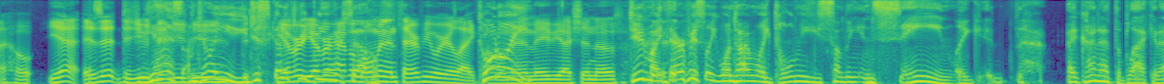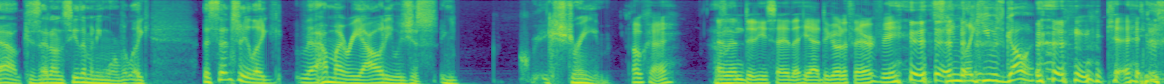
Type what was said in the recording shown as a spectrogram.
I hope. Yeah, is it? Did you? Yes, did you, I'm telling you, you just you ever you ever have a moment in therapy where you're like, oh, Totally. oh, man, maybe I shouldn't have. Dude, my therapist like one time like told me something insane. Like I kind of had to black it out because I don't see them anymore. But like essentially like how my reality was just in- extreme. Okay. And then did he say that he had to go to therapy? It seemed like he was going. okay. He was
